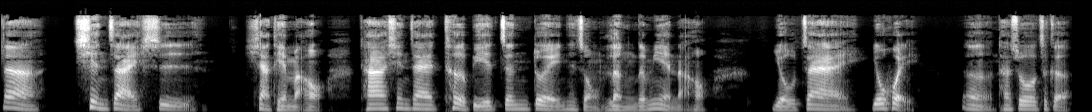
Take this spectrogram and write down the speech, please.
那现在是夏天嘛哦，它现在特别针对那种冷的面呐哈，有在优惠。嗯，他说这个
